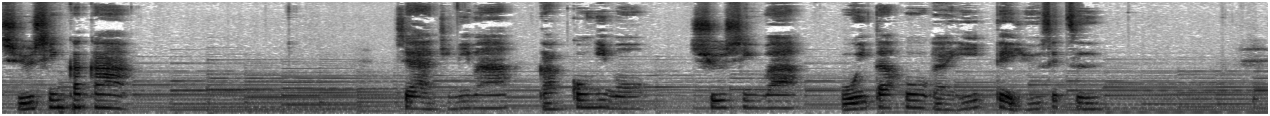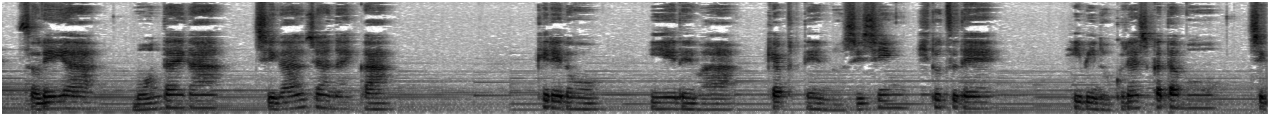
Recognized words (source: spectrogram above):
終身家か。じゃあ君は学校にも就寝は置いた方がいいっていう説。それや問題が違うじゃないか。けれど家ではキャプテンの指針一つで日々の暮らし方も違っ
